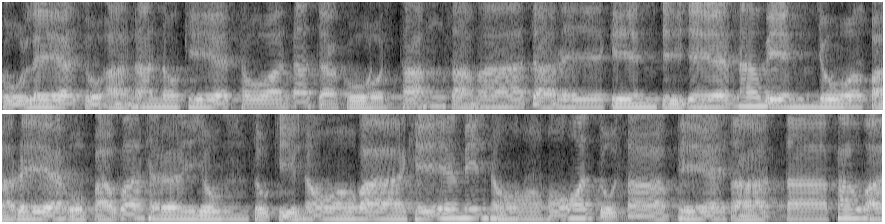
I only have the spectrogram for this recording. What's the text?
กุเลสุอนันโนเกตโทนะจะกุดทั้งสามาจาเรกินจิเยนวินโยปะเรอุปวะเทยยุงสุขิโนวาเคมิโนโหนตุสัพเพสัตตาภวั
